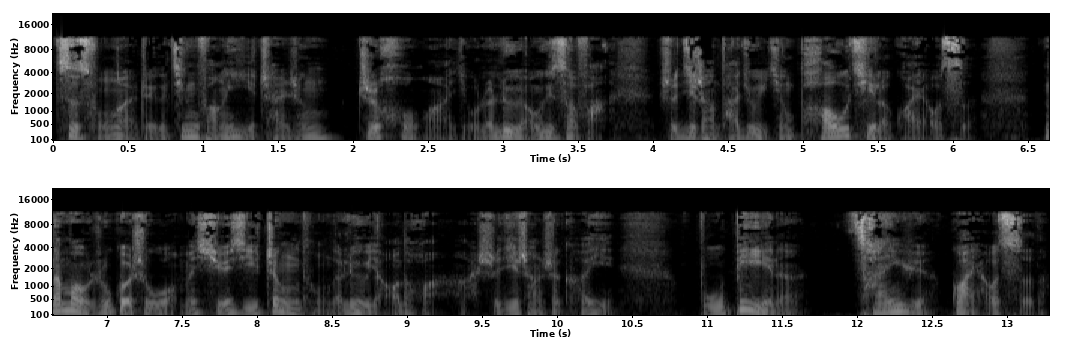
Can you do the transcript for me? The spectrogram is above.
自从啊这个经房易产生之后啊，有了六爻预测法，实际上它就已经抛弃了卦爻辞。那么，如果说我们学习正统的六爻的话啊，实际上是可以不必呢参与卦爻辞的。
